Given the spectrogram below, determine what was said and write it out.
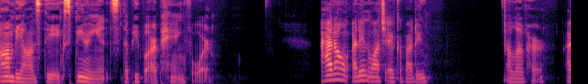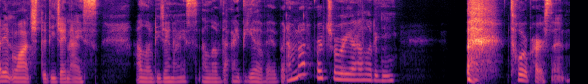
ambiance, the experience that people are paying for. I don't I didn't watch Erykah Badu. I love her. I didn't watch the DJ Nice. I love DJ Nice. I love the idea of it, but I'm not a virtual reality tour person.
